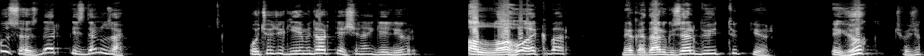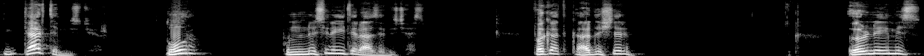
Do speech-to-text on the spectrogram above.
Bu sözler bizden uzak. O çocuk 24 yaşına geliyor. Allahu Ekber. Ne kadar güzel büyüttük diyor. E yok çocuk tertemiz diyor. Doğru. Bunun nesine itiraz edeceğiz? Fakat kardeşlerim örneğimiz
